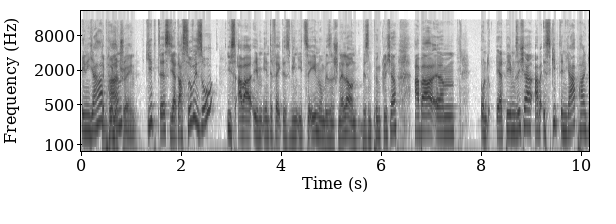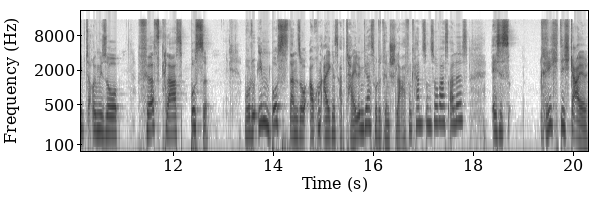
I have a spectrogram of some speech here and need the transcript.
In Japan gibt es, ja, das sowieso, ist aber im Endeffekt ist wie ein ICE, nur ein bisschen schneller und ein bisschen pünktlicher. Aber, ähm, und erdbebensicher. Aber es gibt in Japan gibt es auch irgendwie so First-Class-Busse, wo du im Bus dann so auch ein eigenes Abteil irgendwie hast, wo du drin schlafen kannst und sowas alles. Es ist richtig geil.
